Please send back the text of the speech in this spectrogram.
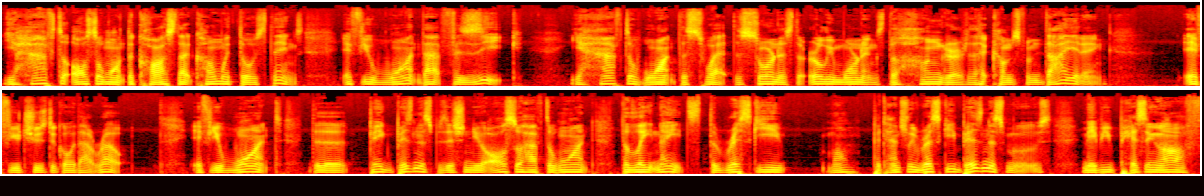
you have to also want the costs that come with those things. If you want that physique, you have to want the sweat, the soreness, the early mornings, the hunger that comes from dieting if you choose to go that route. If you want the big business position, you also have to want the late nights, the risky, well, potentially risky business moves, maybe pissing off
